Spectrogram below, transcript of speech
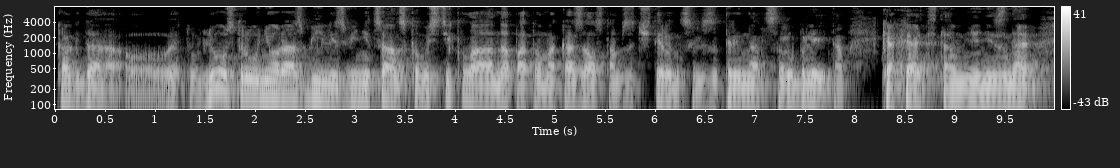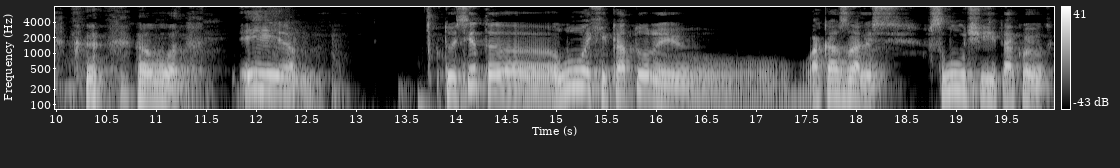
Когда эту люстру у него разбили из венецианского стекла, она потом оказалась там за 14 или за 13 рублей, там какая-то там, я не знаю, вот. И, то есть это лохи, которые оказались в случае такой вот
